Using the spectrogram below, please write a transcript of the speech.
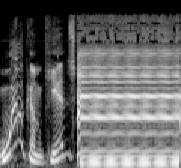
Welcome, kids.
